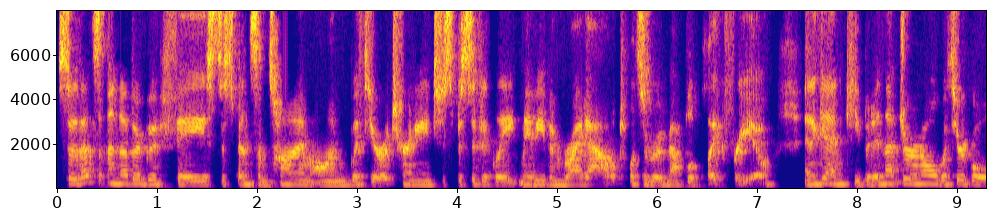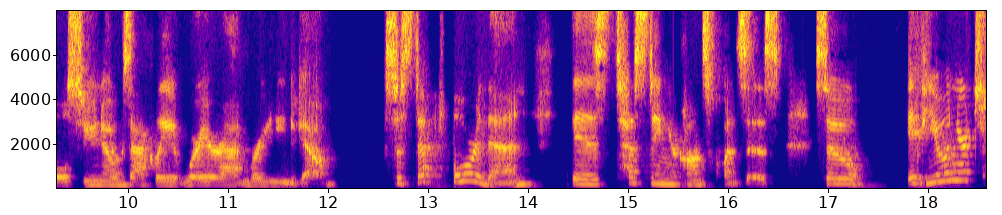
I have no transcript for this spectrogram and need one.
So that's another good phase to spend some time on with your attorney to specifically maybe even write out what's a roadmap look like for you. And again, keep it in that journal with your goals so you know exactly where you're at and where you need to go. So step four then is testing your consequences. So if you and your t-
